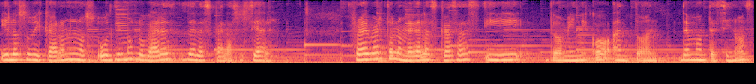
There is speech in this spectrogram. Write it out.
y los ubicaron en los últimos lugares de la escala social. Fray Bartolomé de las Casas y Dominico Antón de Montesinos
